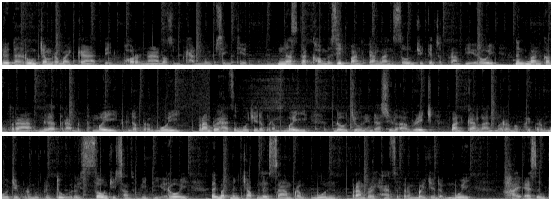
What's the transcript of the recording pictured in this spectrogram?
នៅតែរងចាំរបាយការណ៍អតិផរណាដ៏សំខាន់មួយផ្សេងទៀត។ Nasdaq Composite បានកើនឡើង0.75%និងបានកត់ត្រានៅអត្រាបិទថ្មីគឺ16 551.18 Dow Jones Industrial Average បានកើនឡើង126.6ពិន្ទុឬ0.32%ដោយបិទបញ្ចប់នៅ39 558.11 ហើយ S&P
